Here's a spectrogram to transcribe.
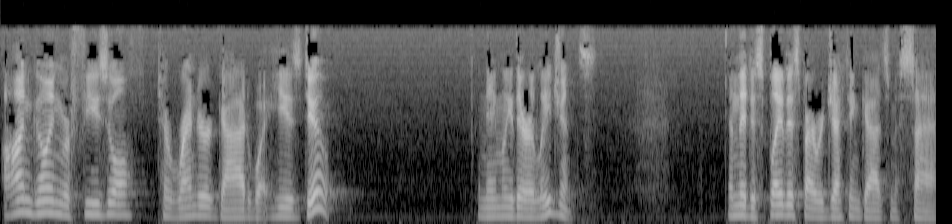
ongoing refusal to render God what he is due, namely their allegiance. And they display this by rejecting God's Messiah.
